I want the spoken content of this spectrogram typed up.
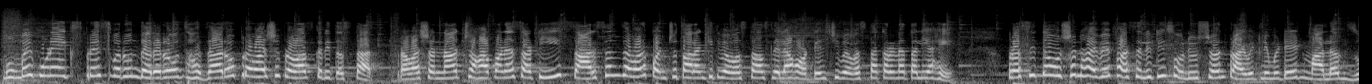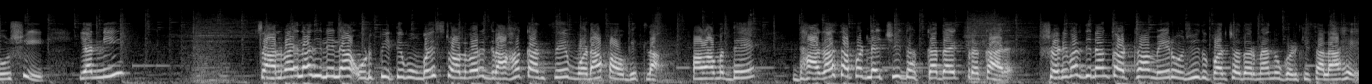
मुंबई पुणे एक्सप्रेसवरून दररोज हजारो प्रवासी प्रवास करीत असतात. प्रवाशांना चहा पाण्यासाठी सारसनजवळ पंचतारांकित व्यवस्था असलेल्या हॉटेलची व्यवस्था करण्यात आली आहे. प्रसिद्ध ocean highway facility solution private limited मालक जोशी यांनी चालवायला दिलेल्या उडपी ते मुंबई स्टॉलवर ग्राहकांचे वडापाव घेतला. पावामध्ये धागा सापडल्याची धक्कादायक प्रकार शनिवार दिनांक अठरा मे रोजी दुपारच्या दरम्यान उघडकीस आला आहे.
